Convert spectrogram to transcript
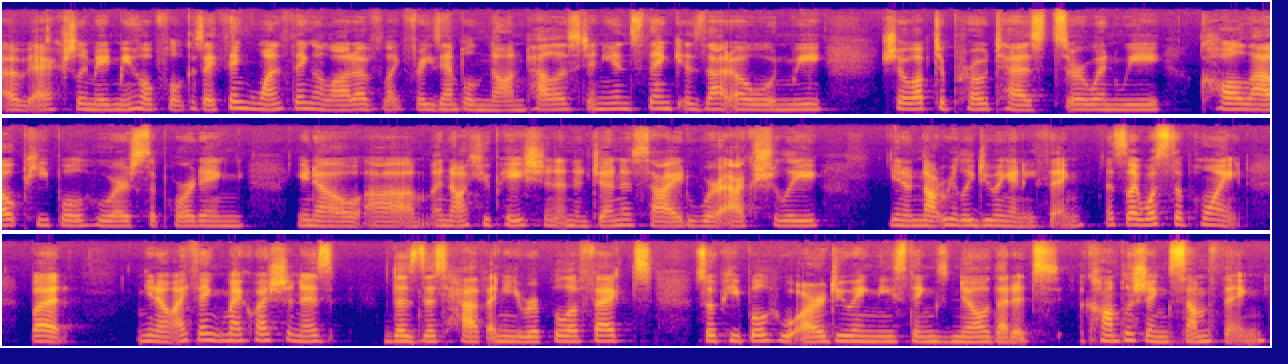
it actually made me hopeful because I think one thing a lot of like for example non-Palestinians think is that oh when we show up to protests or when we call out people who are supporting, you know, um, an occupation and a genocide, we're actually, you know, not really doing anything. It's like what's the point? But, you know, I think my question is does this have any ripple effects so people who are doing these things know that it's accomplishing something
